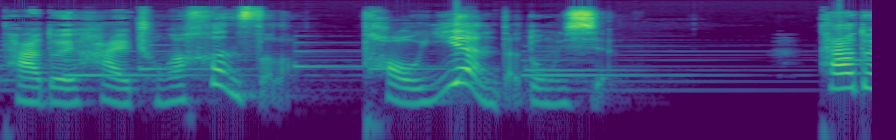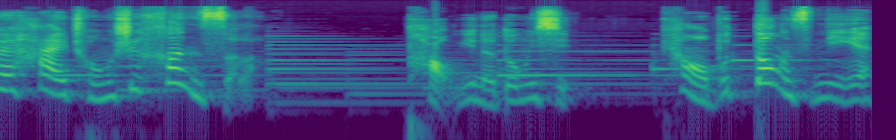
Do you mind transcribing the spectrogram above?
她对害虫啊恨死了，讨厌的东西。她对害虫是恨死了，讨厌的东西。看我不冻死你！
